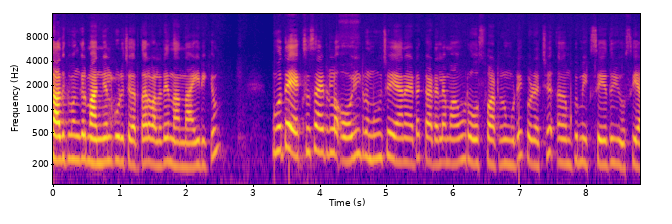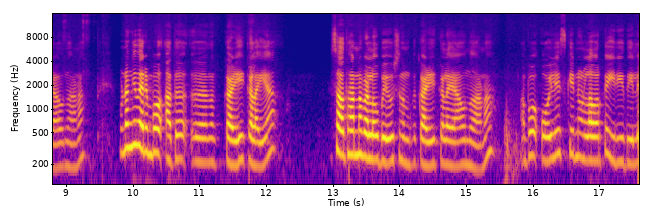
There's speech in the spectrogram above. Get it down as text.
സാധിക്കുമെങ്കിൽ മഞ്ഞൾ കൂടി ചേർത്താൽ വളരെ നന്നായിരിക്കും. മുഖത്തെ എക്സസ് ആയിട്ടുള്ള ഓയിൽ റിമൂവ് ചെയ്യാനായിട്ട് കടലമാവും റോസ് വാട്ടറും കൂടി കുഴച്ച് നമുക്ക് മിക്സ് ചെയ്ത് യൂസ് ചെയ്യാവുന്നതാണ്. ഉണങ്ങി വരുമ്പോൾ അത് കഴുകി കളയുക. സാധാരണ വെള്ളം ഉപയോഗിച്ച് നമുക്ക് കഴുകിക്കളയാവുന്നതാണ്. അപ്പോൾ ഓയിലി ഉള്ളവർക്ക് ഈ രീതിയിൽ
